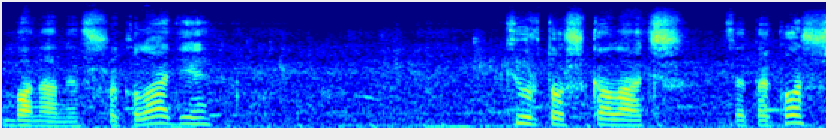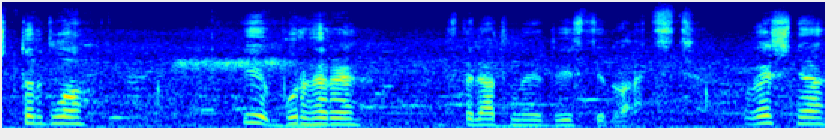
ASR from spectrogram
Банани в шоколаді. Кюртош калач. Це також тирдло. І бургери з телятиною 220. Вишня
